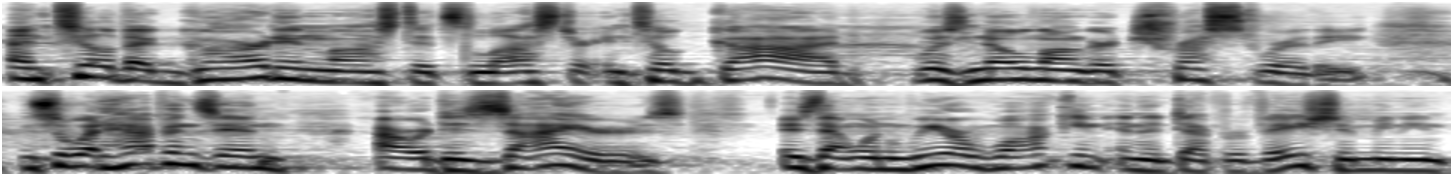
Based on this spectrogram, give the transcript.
until the garden lost its luster, until God was no longer trustworthy. And so, what happens in our desires is that when we are walking in a deprivation, meaning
